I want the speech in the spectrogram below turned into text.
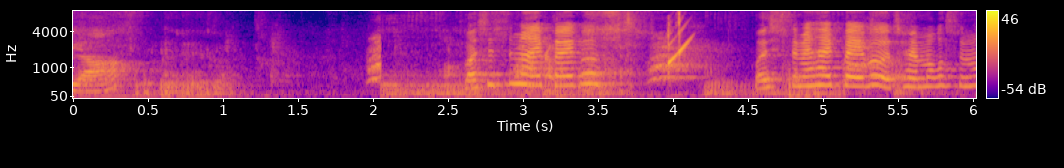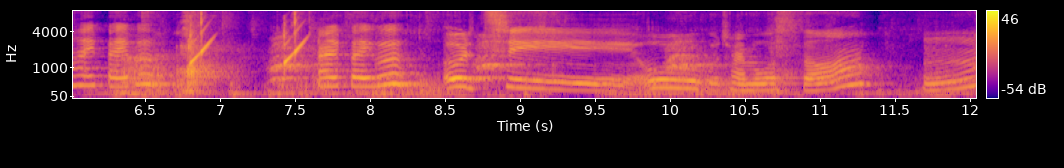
소리야? 맛있으면 하이파이브. 맛있으면 하이파이브. 잘 먹었으면 하이파이브. 하이파이브. 옳지. 오고 잘 먹었어. 응.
